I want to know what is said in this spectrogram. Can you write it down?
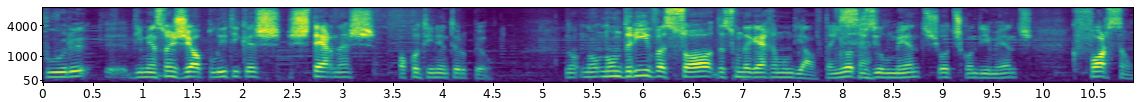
por eh, dimensões geopolíticas externas ao continente europeu. Não, não, não, deriva só da Segunda Guerra Mundial. Tem outros Sim. elementos, outros condimentos que forçam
